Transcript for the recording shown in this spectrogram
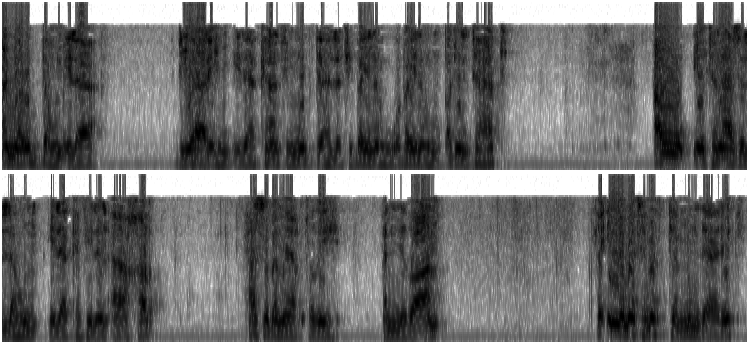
أن يردهم إلى ديارهم إذا كانت المدة التي بينه وبينهم قد انتهت أو يتنازل لهم إلى كفيل آخر حسب ما يقتضيه النظام فإنما تمكن من ذلك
